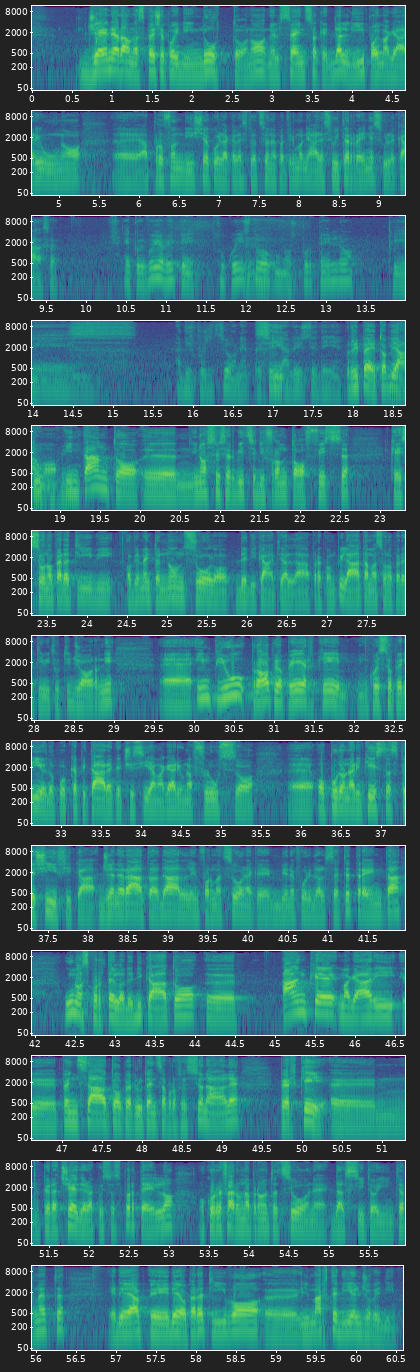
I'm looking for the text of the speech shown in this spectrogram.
genera una specie poi di indotto, no? nel senso che da lì poi magari uno eh, approfondisce quella che è la situazione patrimoniale sui terreni e sulle case. Ecco, e voi avete su questo uno sportello che a disposizione per sì, chi avesse dei Ripeto, abbiamo dubbi. intanto eh, i nostri servizi di front office che sono operativi ovviamente non solo dedicati alla precompilata ma sono operativi tutti i giorni eh, in più proprio perché in questo periodo può capitare che ci sia magari un afflusso eh, oppure una richiesta specifica generata dall'informazione che viene fuori dal 730 uno sportello dedicato eh, anche magari eh, pensato per l'utenza professionale perché ehm, per accedere a questo sportello occorre fare una prenotazione dal sito internet ed è, ed è operativo eh, il martedì e il giovedì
